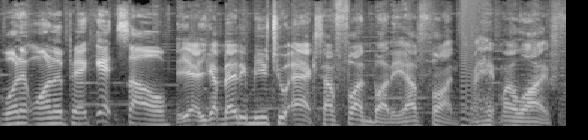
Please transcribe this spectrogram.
wouldn't want to pick it. So yeah, you got Mega Mewtwo X. Have fun, buddy. Have fun. I hate my life.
